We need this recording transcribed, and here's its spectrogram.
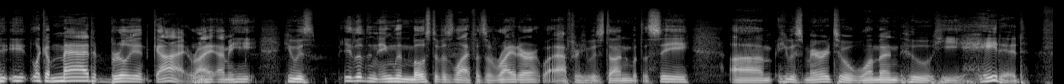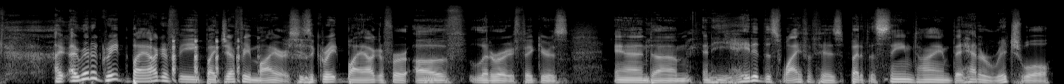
he, like a mad, brilliant guy, Mm-hmm. right? I mean, he he was He lived in England most of his life as a writer. After he was done with the sea, um, he was married to a woman who he hated. I, I read a great biography by Jeffrey Meyers. He's a great biographer of literary figures, and um, and he hated this wife of his. But at the same time, they had a ritual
